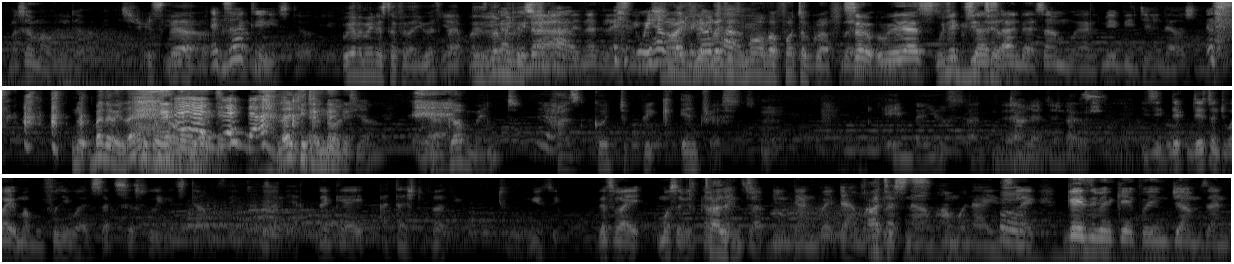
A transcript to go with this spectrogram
But somehow we don't have a ministry. It's there. youth, we have a Exactly. minister of youth. we have a minister for the youth, Yeah, but but there's no But we ministry. don't have. there's nothing like We have, no, but I we think don't that is have. more of a photograph. Than, So you we know, just we need fix detail. under somewhere, maybe gender or something. No, by the way, like it or not, agenda. like it or not, yeah, Yeah. the government has got to pick interest Mm. in the youth and The talent. younger as- Is it the, the reason why Magufuli was successful in his terms in Tanzania? Mm, That guy attached value to music. That's why most of his campaigns Talent. were being done by Diamond Artists. Platinum, Harmonize. Mm. Like guys even came for him jams and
